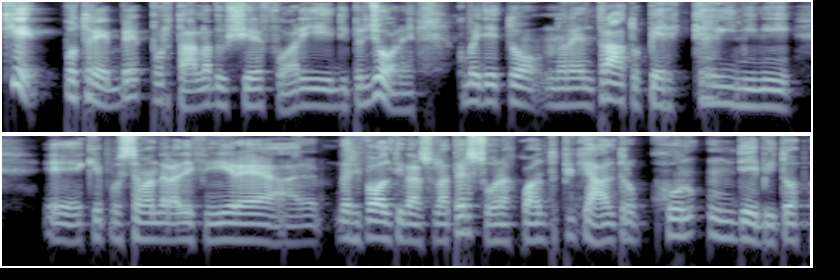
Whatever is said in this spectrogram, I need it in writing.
che potrebbe portarla ad uscire fuori di prigione. Come detto, non è entrato per crimini eh, che possiamo andare a definire eh, rivolti verso la persona, quanto più che altro con un debito,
